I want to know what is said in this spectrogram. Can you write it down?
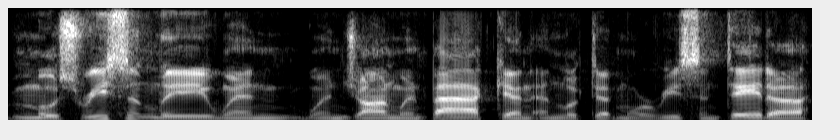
Most recently, when when John went back and, and looked at more recent data,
